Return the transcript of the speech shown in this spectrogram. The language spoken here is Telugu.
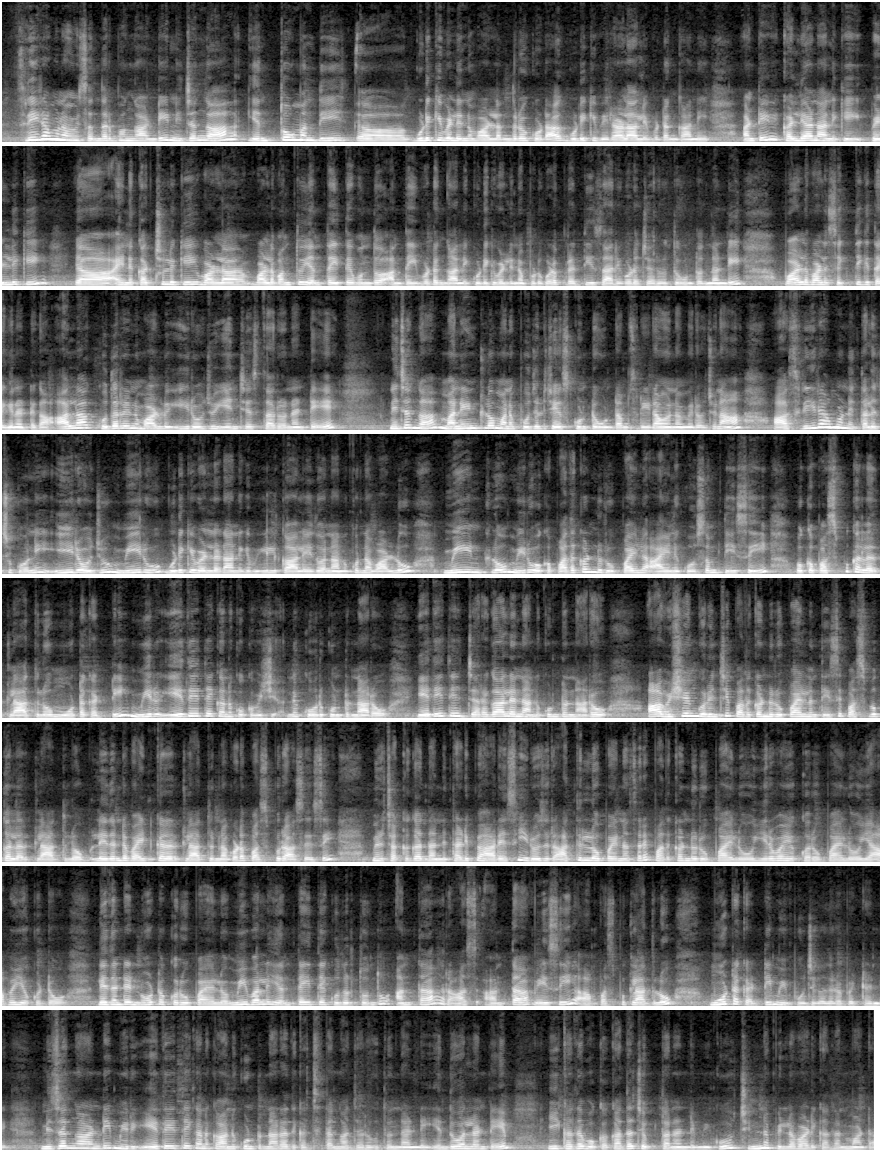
శ్రీరామనవమి సందర్భంగా అండి నిజంగా ఎంతోమంది గుడికి వెళ్ళిన వాళ్ళందరూ కూడా గుడికి విరాళాలు ఇవ్వటం కానీ అంటే కళ్యాణానికి పెళ్ళికి ఆయన ఖర్చులకి వాళ్ళ వాళ్ళ వంతు ఎంతైతే ఉందో అంత ఇవ్వడం కానీ గుడికి వెళ్ళినప్పుడు కూడా ప్రతిసారి కూడా జరుగుతూ ఉంటుందండి. వాళ్ళ వాళ్ళ శక్తికి తగినట్టుగా. అలా కుదరని వాళ్ళు ఈరోజు ఏం చేస్తారు అని అంటే నిజంగా మన ఇంట్లో మన పూజలు చేసుకుంటూ ఉంటాం శ్రీరామనవమి రోజున. ఆ శ్రీరాముడిని తలుచుకొని ఈరోజు మీరు గుడికి వెళ్ళడానికి వీలు కాలేదు అని అనుకున్న వాళ్ళు మీ ఇంట్లో మీరు ఒక పదకొండు రూపాయలు ఆయన కోసం తీసి ఒక పసుపు కలర్ క్లాత్లో మూట కట్టి మీరు ఏదైతే కనుక ఒక విషయాన్ని కోరుకుంటున్నారో ఏదైతే జరగాలని అనుకుంటున్నారో ఆ విషయం గురించి పదకొండు రూపాయలను తీసి పసుపు కలర్ క్లాత్లో లేదంటే వైట్ కలర్ క్లాత్ ఉన్నా కూడా పసుపు రాసేసి మీరు చక్కగా దాన్ని తడిపి ఆరేసి ఈరోజు రాత్రిలోపైనా సరే పదకొండు రూపాయలు ఇరవై ఒక్క రూపాయలు యాభై ఒకటో లేదంటే నూట ఒక్క రూపాయలు మీ వల్ల ఎంతైతే కుదురుతుందో అంత రాసి అంతా వేసి ఆ పసుపు క్లాత్లో మూట కట్టి మీ పూజ గదిలో పెట్టండి. నిజంగా అండి మీరు ఏదైతే కనుక అనుకుంటున్నారో అది ఖచ్చితంగా జరుగుతుందండి. ఎందువల్లంటే ఈ కథ ఒక కథ చెప్తానండి మీకు. చిన్న పిల్లవాడి కథ అనమాట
